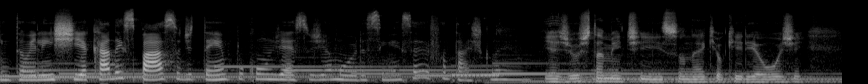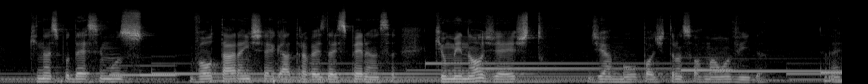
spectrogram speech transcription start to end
Então ele enchia cada espaço de tempo com gestos de amor, assim. Isso é fantástico, né? E é justamente isso, né, que eu queria hoje que nós pudéssemos voltar a enxergar através da esperança que o menor gesto de amor pode transformar uma vida. Né?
